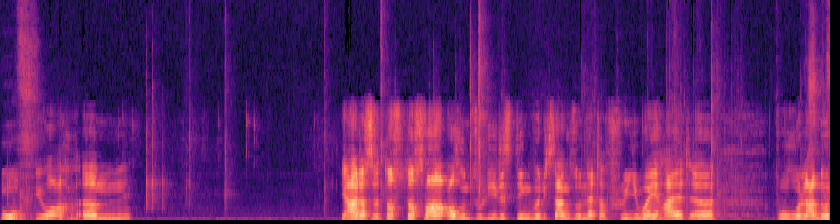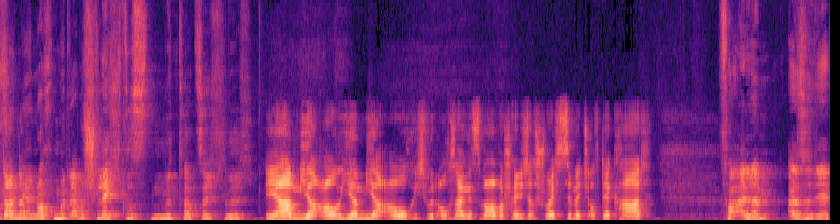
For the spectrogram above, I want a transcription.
Uff. Ja, ähm. Ja, das, das, das war auch ein solides Ding, würde ich sagen. So ein netter Freeway halt, äh, wo Rolando dann. ja noch mit am schlechtesten mit tatsächlich. Ja, mir auch. Ja, mir auch. Ich würde auch sagen, es war wahrscheinlich das schwächste Match auf der Card. Vor allem, also der,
